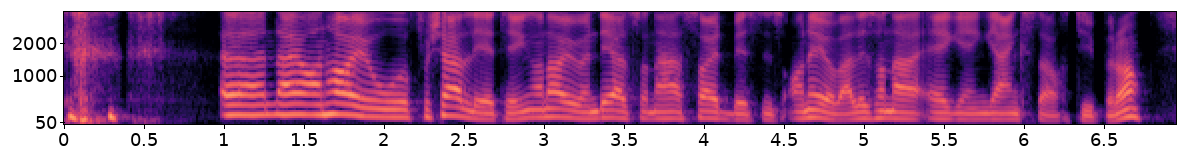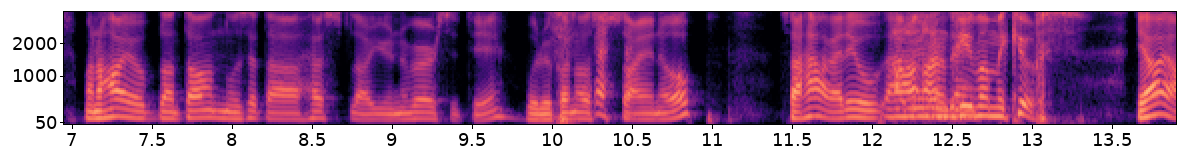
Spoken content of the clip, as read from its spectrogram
Eh, nei, Han har jo forskjellige ting. Han har jo en del sånne her side business. Han er jo veldig sånn jeg er en gangster-type. da. Men han har jo blant annet noe som heter Hustler University, hvor du kan også signe opp. Så her er det jo Han, han driver med kurs. Ja, ja.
